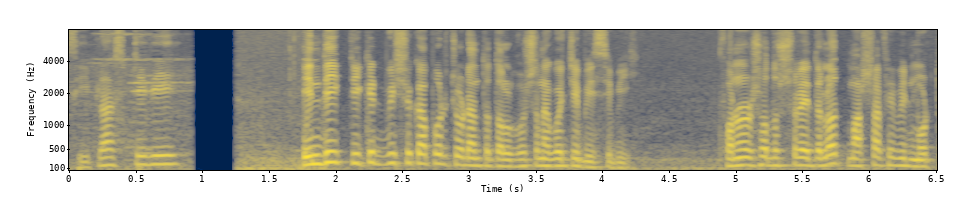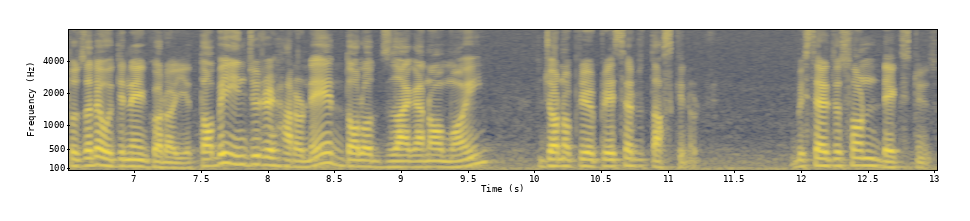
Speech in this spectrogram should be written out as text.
C plus TV ইন্দি ক্রিকেট বিশ্বকাপের চূড়ান্ত দল ঘোষণা করছে বিসিবি। পনেরো সদস্যের এই দলত মাশরাফি বিন মোর্তজারে অধিনায়ক করা তবে ইঞ্জুরির কারণে দলত জাগানময় জনপ্রিয় প্রেসার তাস্কিনুর। বিস্তারিত সন ডেক্স নিউজ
